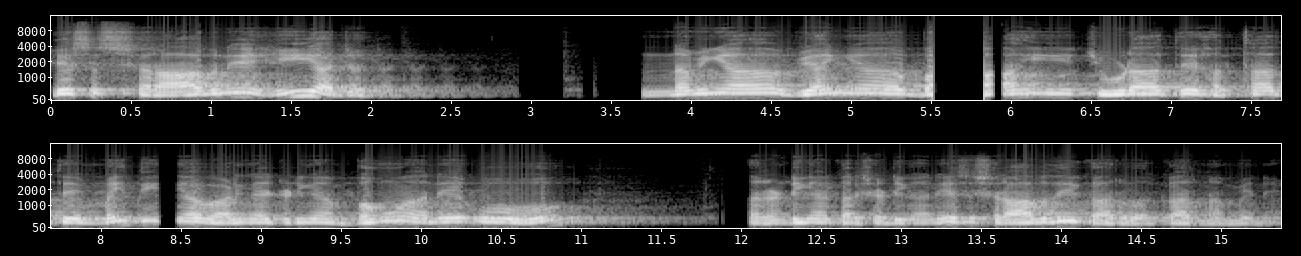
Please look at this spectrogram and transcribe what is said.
ਇਸ ਸ਼ਰਾਬ ਨੇ ਹੀ ਅੱਜ ਨਵੀਆਂ ਵਿਆਹੀਆਂ ਬਾਹੀ, ਚੂੜਾ ਤੇ ਹੱਥਾਂ ਤੇ ਮਹਿੰਦੀਆਂ ਵਾਲੀਆਂ ਜਿਹੜੀਆਂ ਬਹੂਆਂ ਨੇ, ਉਹ ਰੰਡੀਆਂ ਕਰ ਛੱਡੀਆਂ ਨੇ। ਇਸ ਸ਼ਰਾਬ ਦੇ ਕਾਰਵਾ ਕਾਰਨਾਮੇ ਨੇ।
